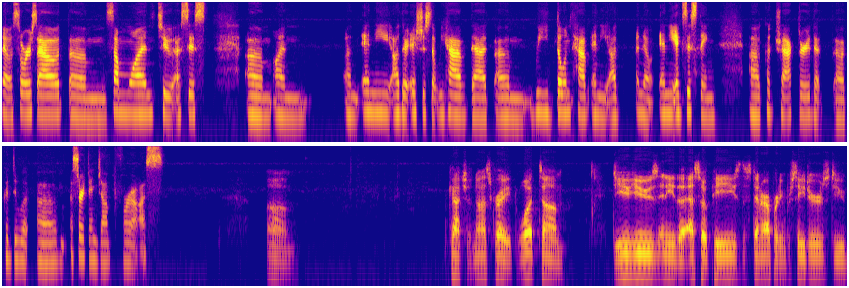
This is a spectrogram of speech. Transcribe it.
know, source out um, someone to assist um, on on any other issues that we have that um, we don't have any uh, you know any existing uh, contractor that uh, could do a, um, a, certain job for us. Um, gotcha. No, that's great. What um, do you use? Any of the SOPs, the standard operating procedures? Do you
